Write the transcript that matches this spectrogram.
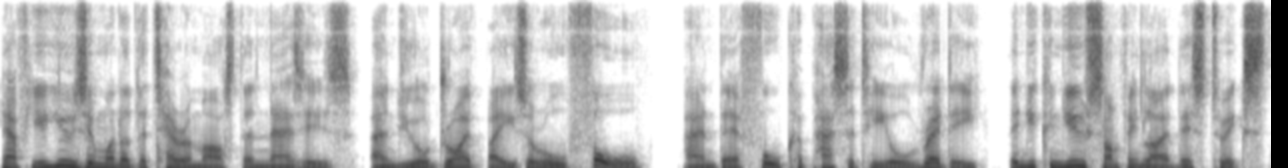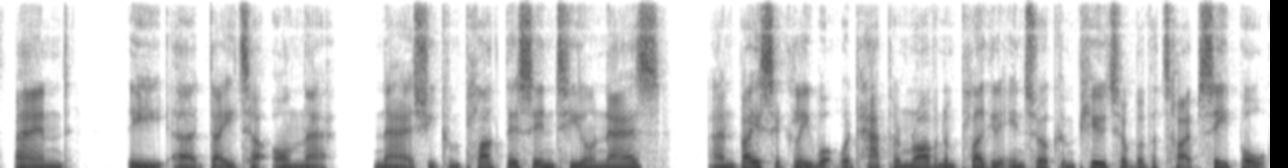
Now, if you're using one of the TerraMaster NASs and your drive bays are all full and they're full capacity already, then you can use something like this to expand the uh, data on that NAS. You can plug this into your NAS and basically, what would happen rather than plug it into a computer with a Type C port,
